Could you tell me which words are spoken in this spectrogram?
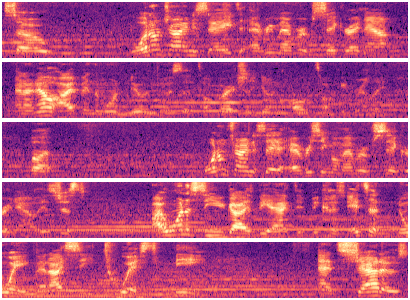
So, what I'm trying to say to every member of SiQ right now, and I know I've been the one doing most of the talk, or actually doing all the talking, really, but what I'm trying to say to every single member of SiQ right now is just, I want to see you guys be active because it's annoying that I see Twist, me, and Shadows,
